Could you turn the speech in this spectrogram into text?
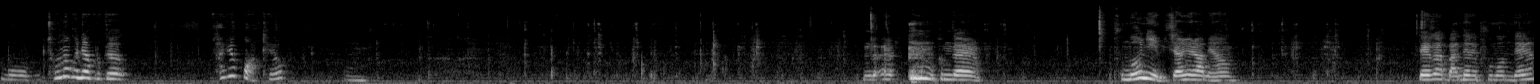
뭐 저는 그냥 그렇게 사귈 것 같아요. 음. 근데, 근데 부모님 입장이라면 내가 만약에 부모인데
